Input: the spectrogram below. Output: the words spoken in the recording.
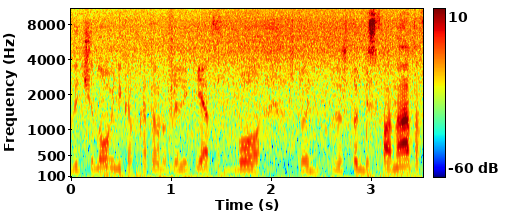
до чиновников, которые далеки от футбола, что, что без фанатов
